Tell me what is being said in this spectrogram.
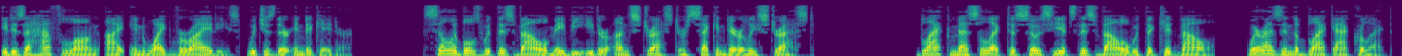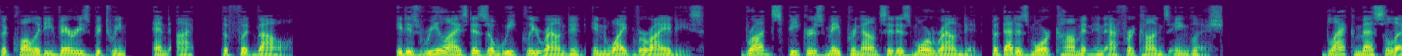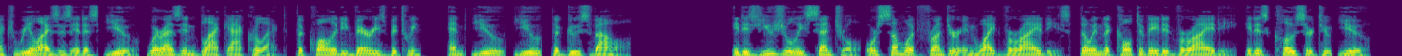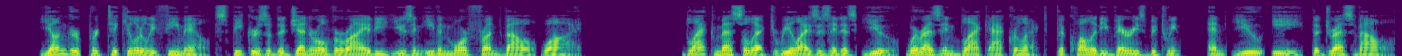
It is a half-long I in white varieties, which is their indicator. Syllables with this vowel may be either unstressed or secondarily stressed. Black mesolect associates this vowel with the kit vowel, whereas in the black acrolect, the quality varies between and I, the foot vowel. It is realized as a weakly rounded in white varieties. Broad speakers may pronounce it as more rounded, but that is more common in Afrikaans English. Black mesolect realizes it as u, whereas in black acrolect, the quality varies between and u, u, the goose vowel. It is usually central or somewhat fronter in white varieties, though in the cultivated variety, it is closer to u. Younger particularly female speakers of the general variety use an even more front vowel y. Black mesolect realizes it as u, whereas in black acrolect, the quality varies between and u, e, the dress vowel.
